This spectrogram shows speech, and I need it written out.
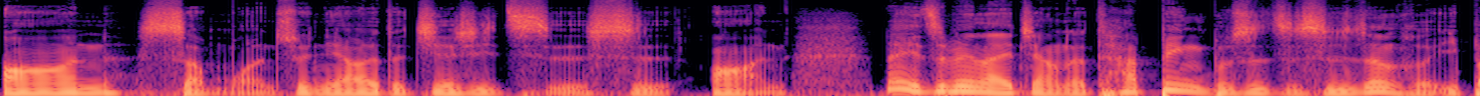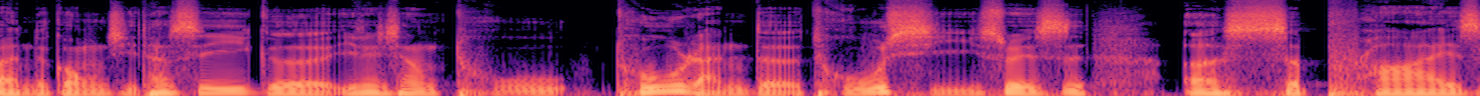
on someone，所以你要的介系词是 on。那你这边来讲呢，它并不是只是任何一般的攻击，它是一个有点像突突然的突袭，所以是 a surprise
